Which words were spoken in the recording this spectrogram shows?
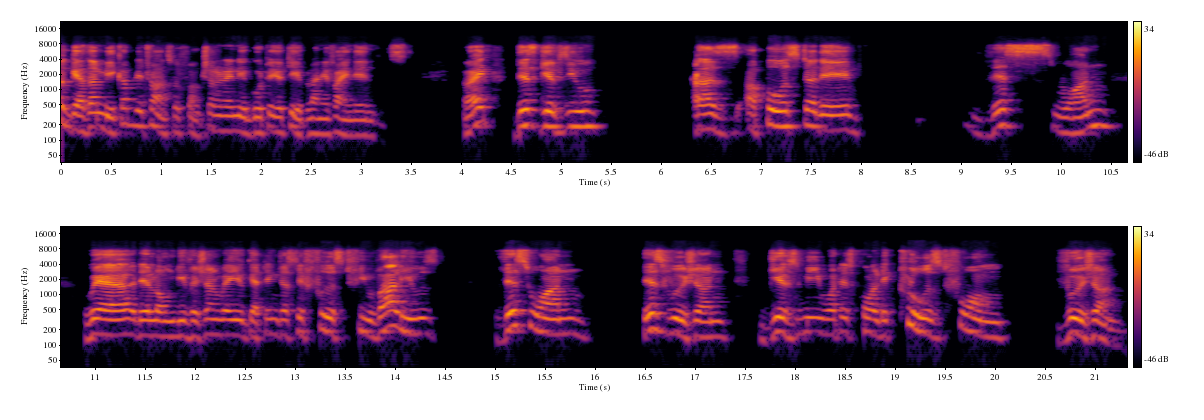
together make up the transfer function, and then you go to your table and you find the inverse, right? This gives you, as opposed to the, this one, where the long division, where you're getting just the first few values, this one, this version gives me what is called a closed form version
